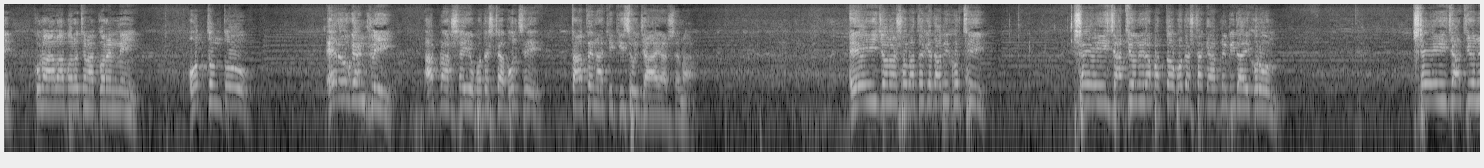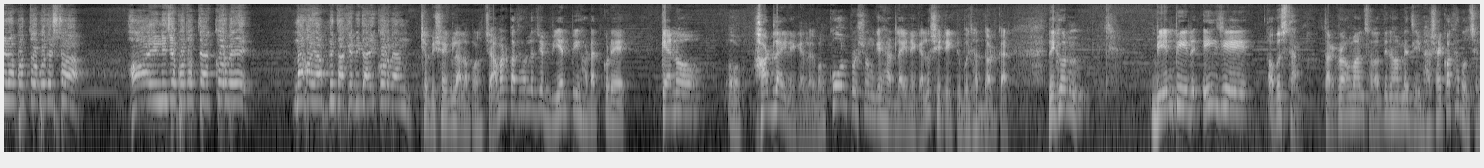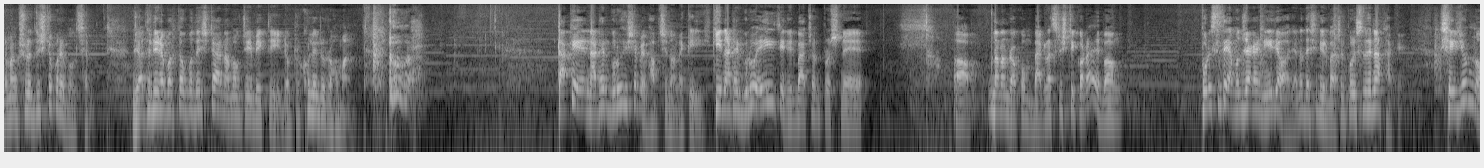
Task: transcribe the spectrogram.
কোনো আলাপ আলোচনা করেননি অত্যন্ত এরোগ্যান্টলি আপনার সেই উপদেষ্টা বলছে, তাতে নাকি কিছু যায় আসে না। এই জনসভা থেকে দাবি করছি, সেই জাতীয় নিরাপত্তা উপদেষ্টাকে আপনি বিদায় করুন। সেই জাতীয় নিরাপত্তা উপদেষ্টা হয় নিজে পদত্যাগ করবে, না হয় আপনি তাকে বিদায় করবেন। সব বিষয়গুলো আলাপ হচ্ছে। আমার কথা হলো যে বিএনপি হঠাৎ করে কেন হার্ড লাইনে গেল এবং কোন প্রসঙ্গে হার্ডলাইনে গেল সেটা একটু বোঝার দরকার। দেখুন বিএনপির এই যে অবস্থান, তারেক রহমান, সালাউদ্দিন আহমেদ যে ভাষায় কথা বলছেন এবং সুনির্দিষ্ট করে বলছেন, জাতীয় নিরাপত্তা উপদেষ্টা নামক যে ব্যক্তি, ডক্টর খলিলুর রহমান তাকে নাটের গুরু হিসেবে ভাবছেন অনেকেই। কি নাটের গুরু? এই যে নির্বাচন প্রশ্নে নানান রকম ব্যাগরা সৃষ্টি করা এবং পরিস্থিতি এমন জায়গায় নিয়ে যাওয়া যেন দেশে নির্বাচন পরিস্থিতি না থাকে। সেই জন্য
